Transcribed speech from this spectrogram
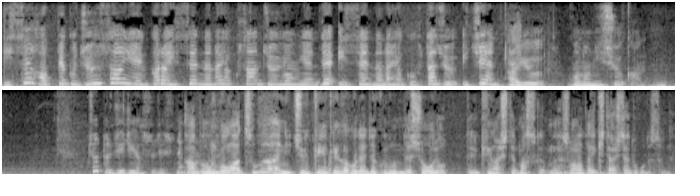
1813円から1734円で1721円という、この2週間。ちょっとジリ安ですね。多分5月ぐらいに中期計画出てくるんでしょうよっていう気がしてますけどね、そのあたり期待したいところですよね。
